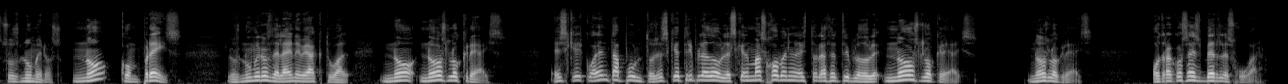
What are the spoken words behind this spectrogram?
sus números. No compréis los números de la NBA actual. No, no os lo creáis. Es que 40 puntos, es que triple doble, es que el más joven en la historia hace triple doble. No os lo creáis. No os lo creáis. Otra cosa es verles jugar.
